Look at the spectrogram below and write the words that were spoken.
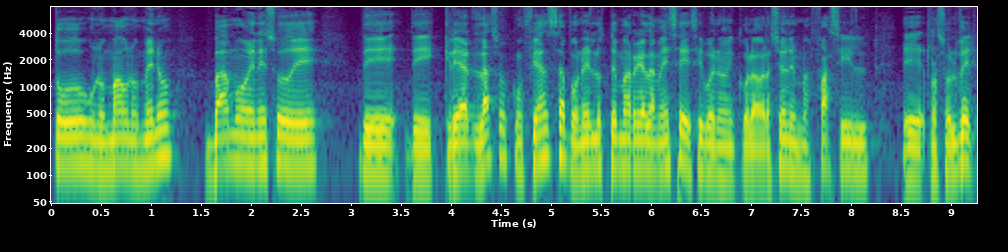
todos, unos más, unos menos, vamos en eso de, de- crear lazos, confianza, poner los temas arriba de la mesa y decir, bueno, en colaboración es más fácil eh, resolver.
